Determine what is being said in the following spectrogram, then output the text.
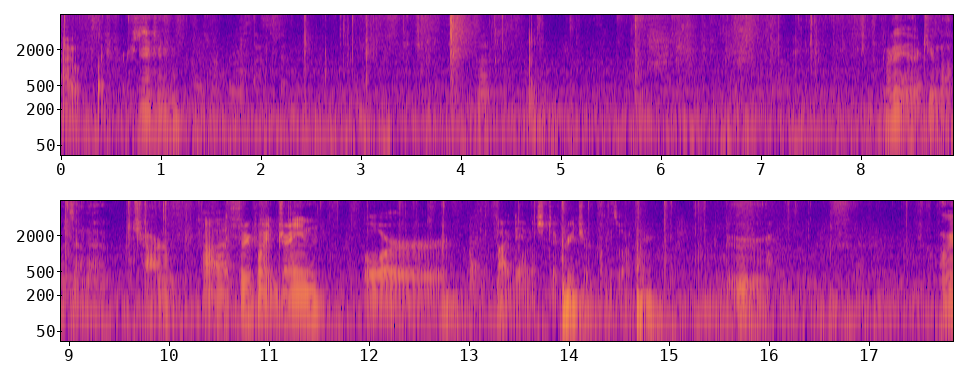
I will play 1st Mhm. What are the other two modes on the charm? Uh, three point drain or five damage to creature planeswalker. Ooh. Okay.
